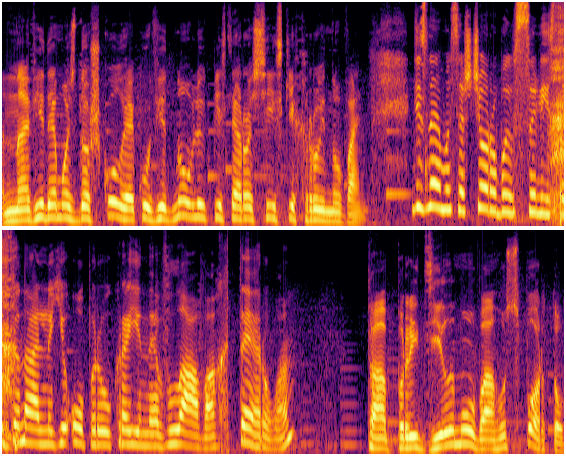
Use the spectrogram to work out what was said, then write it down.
Навідаємось до школи, яку відновлюють після російських руйнувань. Дізнаємося, що робив соліст Національної опери України в лавах Теро. Та приділимо увагу спорту.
